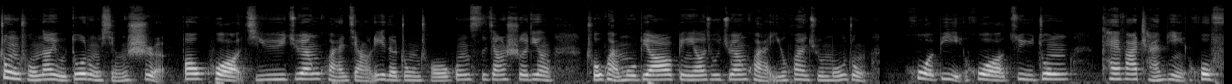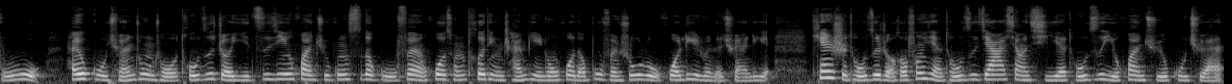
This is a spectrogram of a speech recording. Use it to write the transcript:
众筹呢有多种形式，包括给予捐款奖励的众筹，公司将设定筹款目标，并要求捐款以换取某种货币或最终。开发产品或服务，还有股权众筹，投资者以资金换取公司的股份或从特定产品中获得部分收入或利润的权利。天使投资者和风险投资家向企业投资以换取股权。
